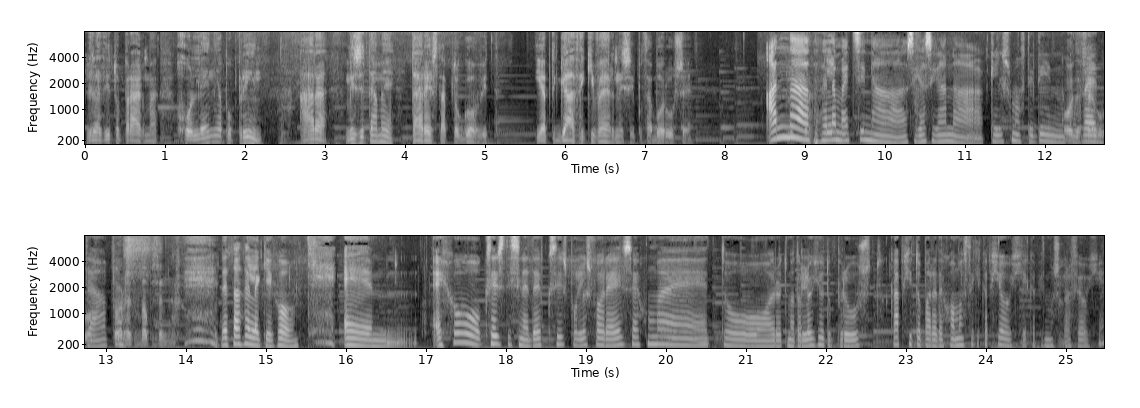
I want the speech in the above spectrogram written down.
Δηλαδή το πράγμα χωλαίνει από πριν. Άρα μην ζητάμε τα ρέστα από τον COVID ή από την κάθε κυβέρνηση που θα μπορούσε. Αν α, θα θέλαμε έτσι να σιγά σιγά να κλείσουμε αυτή την Ω, δεν φεύγω. κουβέντα. Τώρα που δεν πάω πουθενά. δεν θα ήθελα κι εγώ. Ε, έχω, ξέρεις, στις συνεντεύξεις πολλές φορές έχουμε το ερωτηματολόγιο του Προύστ. Κάποιοι το παραδεχόμαστε και κάποιοι όχι, κάποιοι δημοσιογράφοι όχι.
